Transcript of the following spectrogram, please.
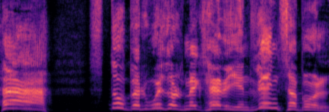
Ha! Stupid wizard makes heavy invincible!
